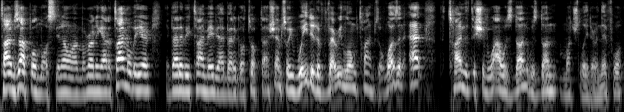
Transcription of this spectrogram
time's up almost. You know, I'm running out of time over here. It better be time. Maybe I better go talk to Hashem." So he waited a very long time. So it wasn't at the time that the Shavua was done. It was done much later. And therefore,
